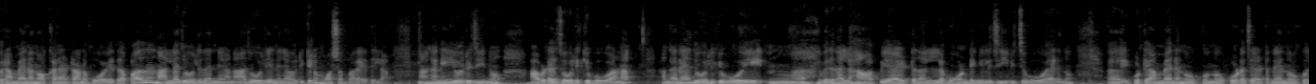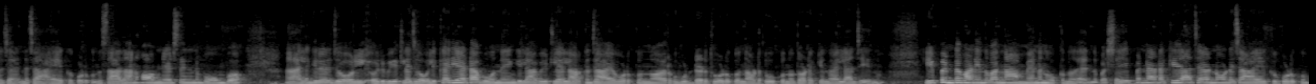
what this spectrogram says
ഒരു അമ്മേനെ നോക്കാനായിട്ടാണ് പോയത്. അപ്പോൾ അത് നല്ല ജോലി തന്നെയാണ്. ആ ജോലിനെ ഞാൻ ഒരിക്കലും മോശം പറയത്തില്ല. അങ്ങനെ ഈ ഒരു ജിനു അവിടെ ജോലിക്ക് പോവുകയാണ് അങ്ങനെ ജോലിക്ക് പോയി ഇവർ നല്ല ഹാപ്പി ആയിട്ട് നല്ല ബോണ്ടിങ്ങിൽ ജീവിച്ചു പോകുമായിരുന്നു ഈ കുട്ടി അമ്മേനെ നോക്കുന്നു കൂടെ ചേട്ടനെ നോക്കുന്നു ചേട്ടന് ചായയൊക്കെ കൊടുക്കുന്നു. സാധാരണ ഹോം നേഴ്സിങ്ങിന് പോകുമ്പോൾ അല്ലെങ്കിൽ ഒരു ജോലി ഒരു വീട്ടിലെ ജോലിക്കാരിയായിട്ടാണ് പോകുന്നതെങ്കിൽ ആ വീട്ടിലെ എല്ലാവർക്കും ചായ കൊടുക്കുന്നു അവർക്ക് ഫുഡ് എടുത്ത് കൊടുക്കുന്നു അവിടെ തൂക്കുന്നു തുടയ്ക്കുന്നു എല്ലാം ചെയ്യുന്നു. ഈ പെണ്ണിന്റെ പണി എന്ന് പറഞ്ഞാൽ അമ്മേനെ നോക്കുന്നതായിരുന്നു. പക്ഷേ ഈ പെണ്ണ് ഇടയ്ക്ക് ആ ചേട്ടനോട് ചായയൊക്കെ കൊടുക്കും.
